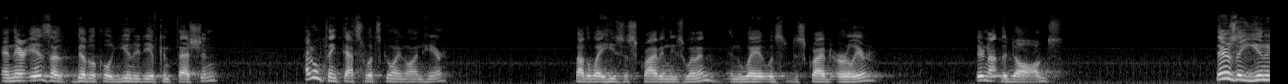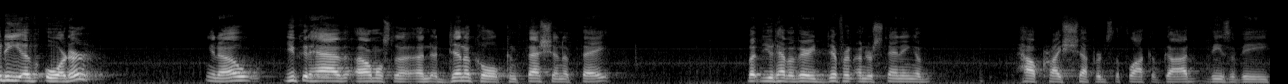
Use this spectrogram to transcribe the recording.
and there is a biblical unity of confession. I don't think that's what's going on here by the way he's describing these women and the way it was described earlier. They're not the dogs. There's a unity of order. You know, you could have almost an identical confession of faith. but you'd have a very different understanding of how Christ shepherds the flock of God vis a vis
